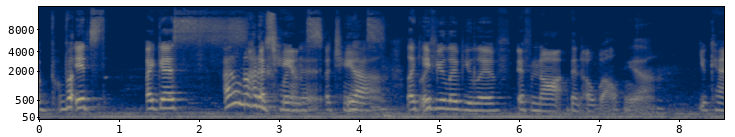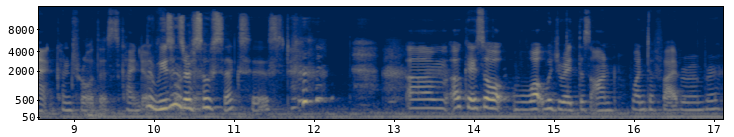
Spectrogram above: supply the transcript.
Uh, but it's, I guess. I don't know how to a explain chance, it. A chance. Yeah. Like, like if you live, you live. If not, then oh well. Yeah. You can't control this kind of. The reasons are so sexist. um. Okay. So, what would you rate this on? One to five. Remember.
